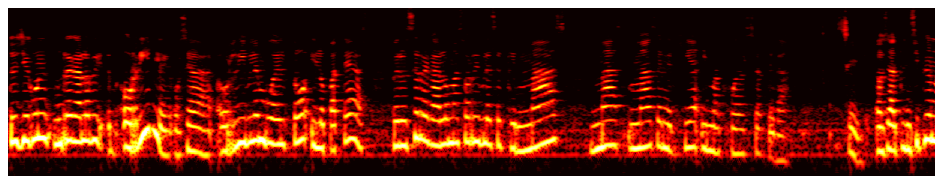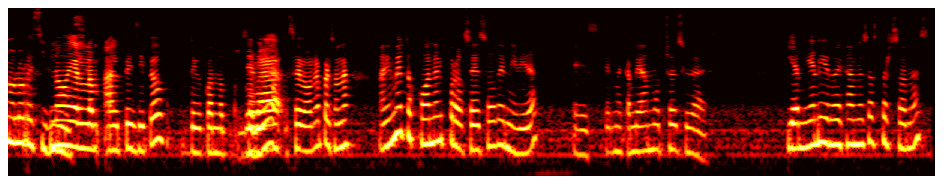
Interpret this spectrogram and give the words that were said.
Entonces llega un, regalo horrible, o sea, horrible envuelto y lo pateas. Pero ese regalo más horrible es el que más, más, más energía y más fuerza te da. Sí. O sea, al principio no lo recibimos. No, y al, al principio, digo, cuando se va, se va una persona, a mí me tocó en el proceso de mi vida, este, me cambiaba mucho de ciudades. Y a mí el ir dejando esas personas,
